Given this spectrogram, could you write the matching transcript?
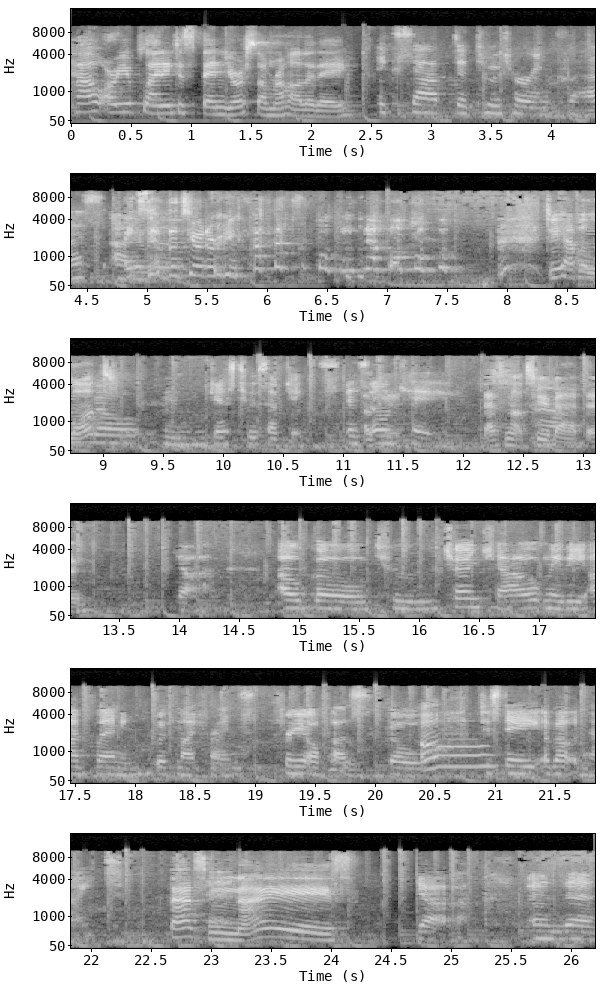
How are you planning to spend your summer holiday? Except the tutoring class. I Except the tutoring class. Oh no. Do you have a lot? go- Mm, just two subjects. It's Okay. okay. That's not too bad then. Yeah. I'll go to Cheung Chau. Maybe I'm planning with my friends. Three of us go Oh. to stay about a night. That's nice. Yeah, and then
